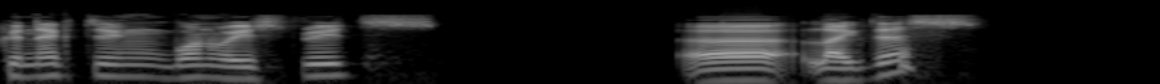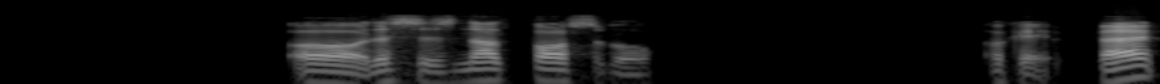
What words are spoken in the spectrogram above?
connecting one-way streets uh, like this. Oh, this is not possible. Okay, back.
